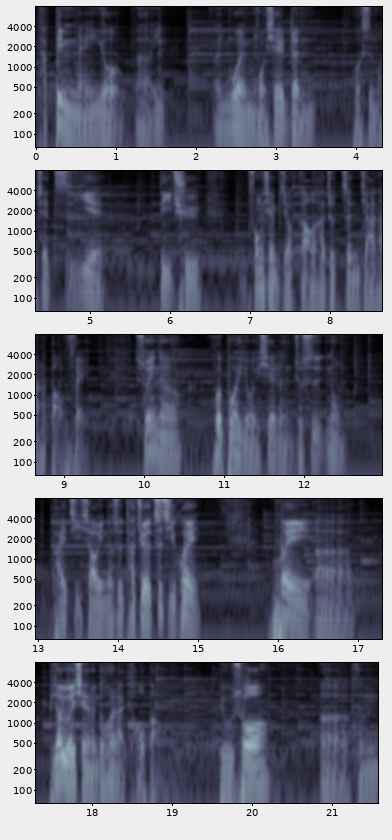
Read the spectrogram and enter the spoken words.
它并没有呃因呃因为某些人或是某些职业地区风险比较高，它就增加它的保费，所以呢，会不会有一些人就是那种排挤效应，就是他觉得自己会会呃。比较危险的人都会来投保，比如说，呃，可能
